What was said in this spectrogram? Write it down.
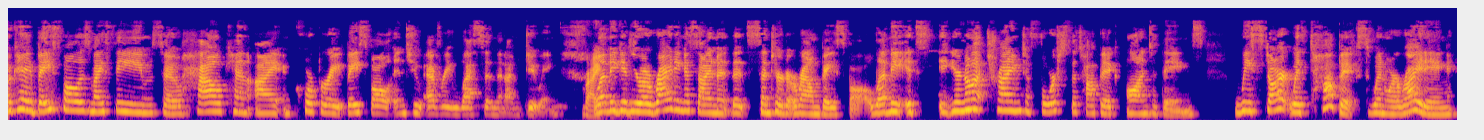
okay, baseball is my theme. So how can I incorporate baseball into every lesson that I'm doing? Right. Let me give you a writing assignment that's centered around baseball. Let me, it's, it, you're not trying to force the topic onto things. We start with topics when we're writing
